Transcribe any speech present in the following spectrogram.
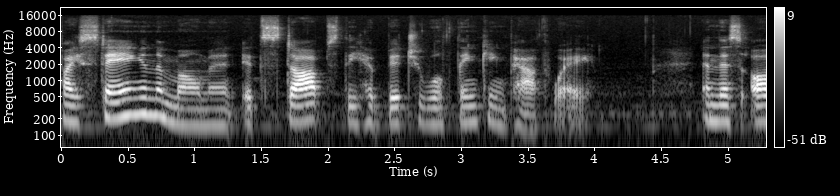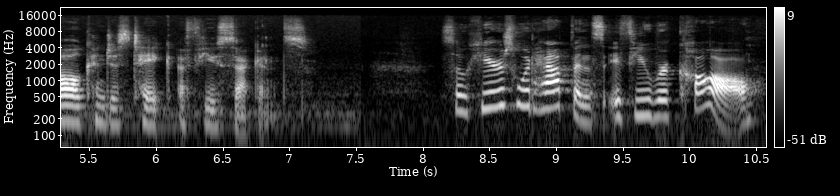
By staying in the moment, it stops the habitual thinking pathway. And this all can just take a few seconds. So here's what happens if you recall.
